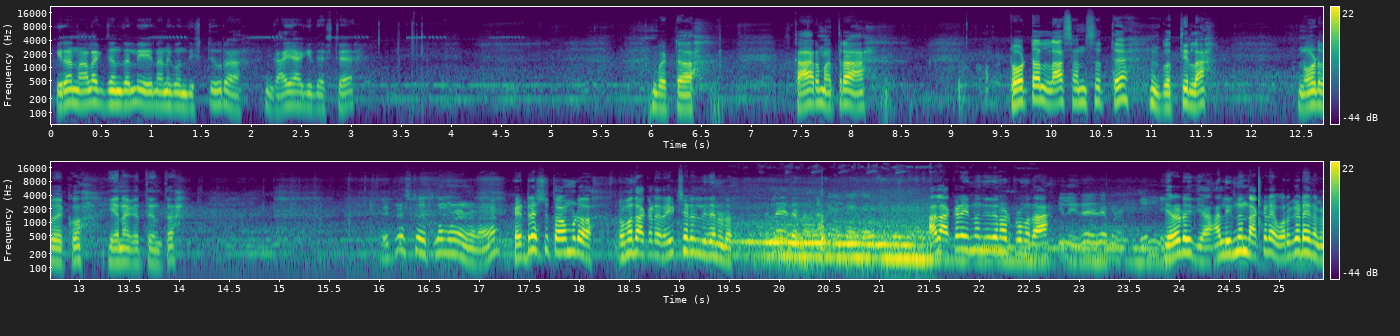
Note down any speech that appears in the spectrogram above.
ಇರೋ ನಾಲ್ಕು ಜನದಲ್ಲಿ ನನಗೊಂದಿಷ್ಟು ದೂರ ಗಾಯ ಆಗಿದೆ ಅಷ್ಟೇ. ಬಟ್ ಕಾರ್ ಮಾತ್ರ ಟೋಟಲ್ ಲಾಸ್ ಅನಿಸುತ್ತೆ ಗೊತ್ತಿಲ್ಲ. ನೋಡಬೇಕು ಏನಾಗುತ್ತೆ ಅಂತ. ಅಡ್ರೆಸ್ ಎತ್ಕೊಂಬಿಡೋಣ ಅಡ್ರೆಸ್ ತೊಗೊಂಬಿಡು ಪ್ರಮೋದ ಆ ಕಡೆ ರೈಟ್ ಸೈಡಲ್ಲಿ ಇದೆ ನೋಡು. ಅಲ್ಲ ಆ ಕಡೆ ಇನ್ನೊಂದಿದೆ ನೋಡು ಪ್ರಮೋದ. ಎರಡು ಇದೆಯಾ? ಅಲ್ಲಿ ಇನ್ನೊಂದು ಆ ಕಡೆ ಹೊರಗಡೆ ಇದೆ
